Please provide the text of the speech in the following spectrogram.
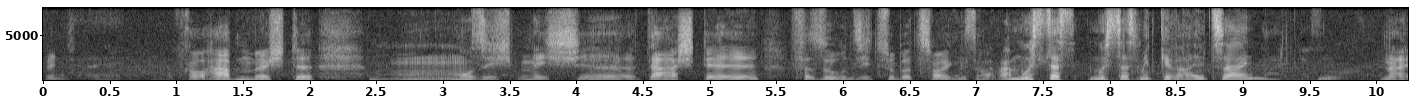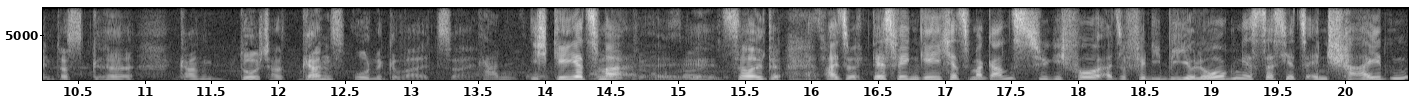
Wenn ich Frau haben möchte, muss ich mich äh, darstellen, versuchen, sie zu überzeugen. Aber muss das, muss das mit Gewalt sein? Nein, das äh, kann durchaus ganz ohne Gewalt sein. Ich gehe jetzt mal, äh, sollte. Also deswegen gehe ich jetzt mal ganz zügig vor. Also für die Biologen ist das jetzt entscheidend,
